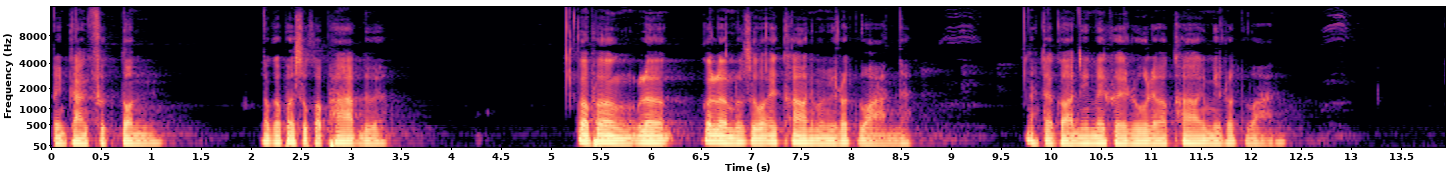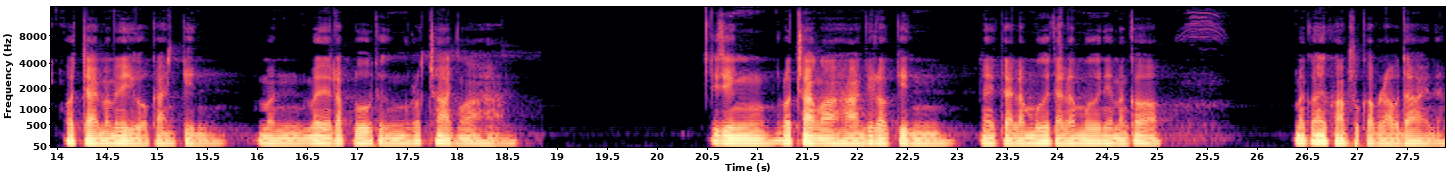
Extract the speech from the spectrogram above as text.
เป็นการฝึกตน แล้วก็เพื่อสุขภาพด้วย ก็เพิ่งเริ่มก็เริ่มรู้สึกว่าไอ้ข้าวนี่มันมีรสหวานนะแต่ก่อนนี้ไม่เคยรู้เลยว่าข้าวมีรสหวาน เพราะใจมันไม่ได้อยู่กับการกิน มันไม่ได้รับรู้ถึงรสชาติของอาหาร จริงๆรสชาติของอาหารที่เรากินในแต่ละมือ้อแต่ละมื้อเนี่ยมันก็ มันก็ให้ความสุขกับเราได้นะ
